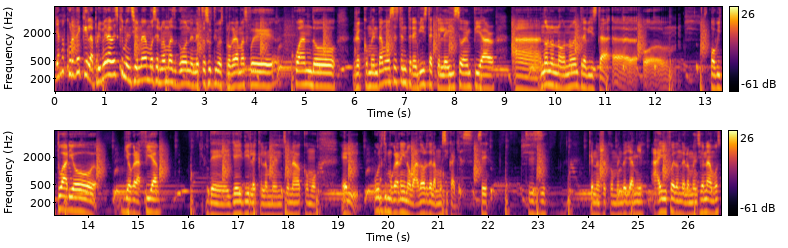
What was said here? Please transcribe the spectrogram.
Ya me acordé que la primera vez que mencionamos el Mamas Gone en estos últimos programas fue cuando recomendamos esta entrevista que le hizo NPR a. No, no, no, no entrevista. Obituario, biografía de Jay Dile que lo mencionaba como el último gran innovador de la música jazz. Sí, sí, sí. sí que nos recomendó Yamil. Ahí fue donde lo mencionamos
